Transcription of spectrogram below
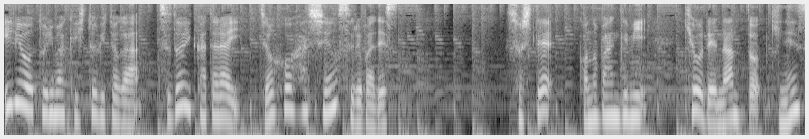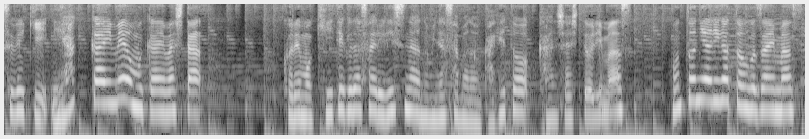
医療を取り巻く人々が集い語らい情報発信をする場です。そしてこの番組今日でなんと記念すべき200回目を迎えましたこれも聞いてくださるリスナーの皆様のおかげと感謝しております。本当にありがとうございます。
